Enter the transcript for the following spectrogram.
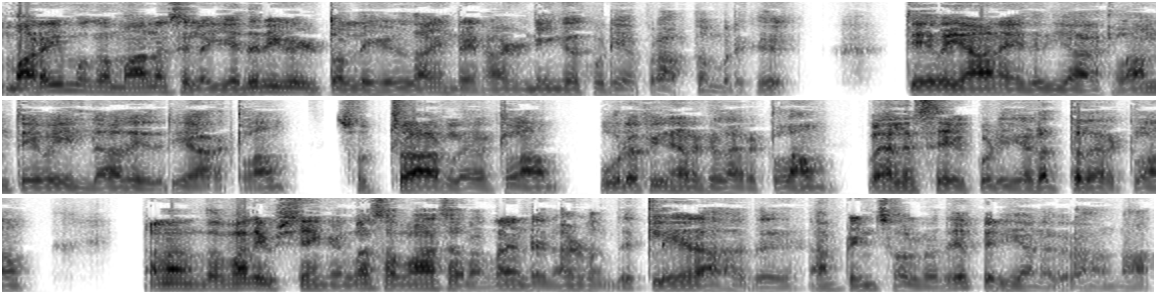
மறைமுகமான சில எதிரிகள் தொல்லைகள்லாம் இன்றைய நாள் நீங்கக்கூடிய பிராப்தம் இருக்கு. தேவையான எதிரியா இருக்கலாம் தேவையில்லாத எதிரியா இருக்கலாம் சுற்றார்ல இருக்கலாம் உறவினர்களா இருக்கலாம் வேலை செய்யக்கூடிய இடத்துல இருக்கலாம் ஆனா இந்த மாதிரி விஷயங்கள்லாம் சமாச்சாரம்லாம் இன்றைய நாள் வந்து கிளியர் ஆகுது அப்படின்னு சொல்றதே பெரிய அனுகிரகம் தான்.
